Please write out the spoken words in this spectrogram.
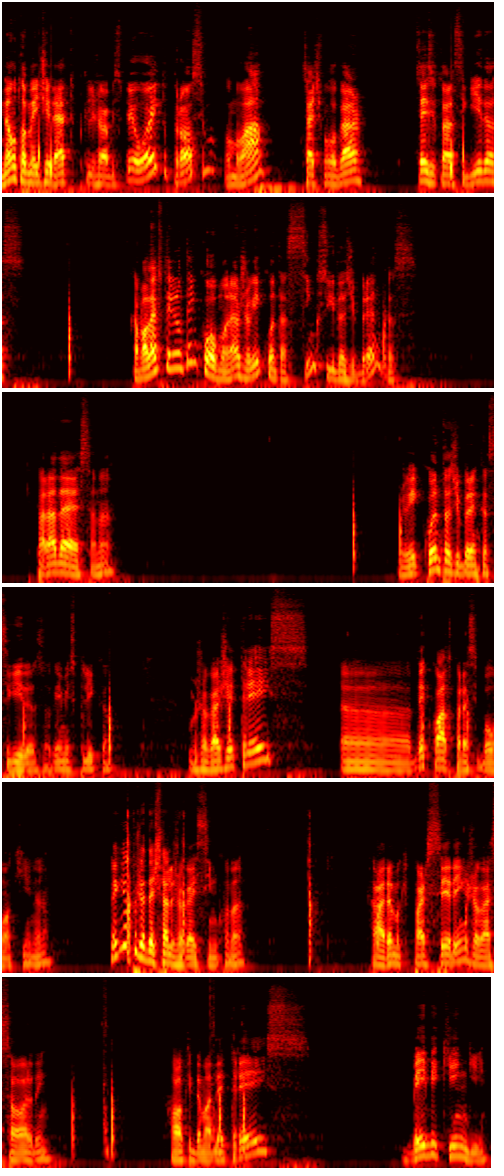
Não tomei direto, porque ele joga bispo 8 próximo. Vamos lá. Sétimo lugar. Seis vitórias seguidas. Cavalo F3 não tem como, né? Eu joguei quantas? Cinco seguidas de brancas? Que parada é essa, né? Joguei quantas de brancas seguidas? Alguém me explica. Vamos jogar G3. Uh, D4 parece bom aqui, né? Bem que eu podia deixar ele jogar E5, né? Caramba, que parceiro, hein? Jogar essa ordem. Rock, dama D3. Baby King.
